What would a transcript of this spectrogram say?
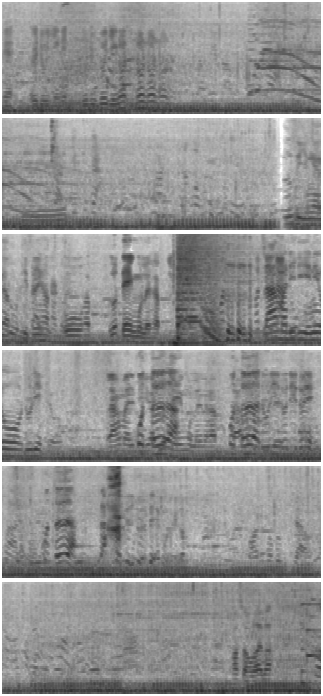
เนี่ยเอ้ยดูหญิงนี่ดูดูดูหญิงนู่นนู่นนู่นนู่นนี่รู้สึกยังไงกับคลิปนี้ครับ โอ้ครับรถแดงหมดเลยครับ ล้างมาดีๆนี่โอดูดิ ล้างมาดีๆโคตรเตอร์อะถแดงหมดเลยนะครับโคตรเตอะอะดูดิดูดิดูดิโคตรเตอะอะ สองร้อยป่ะก็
